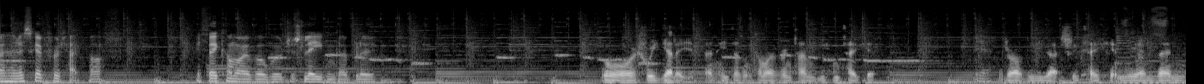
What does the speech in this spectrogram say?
Uh, let's go for attack buff. If they come over, we'll just leave and go blue. Or if we get it and he doesn't come over in time, you can take it. Yeah. I'd rather you actually take it in the end then.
